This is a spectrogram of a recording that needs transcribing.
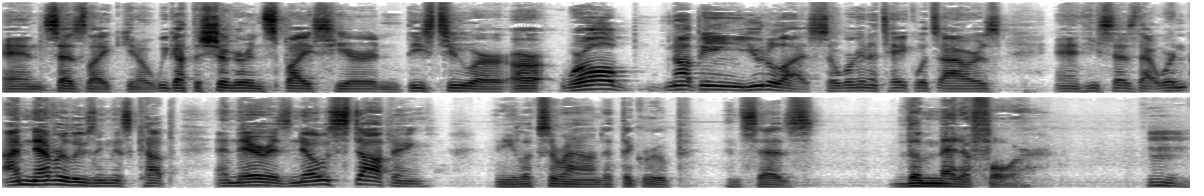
and says like, you know, we got the sugar and spice here. And these two are, are, we're all not being utilized. So we're going to take what's ours. And he says that we're, I'm never losing this cup and there is no stopping. And he looks around at the group and says, the metaphor. Hmm.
